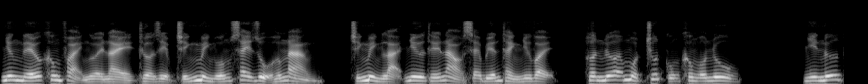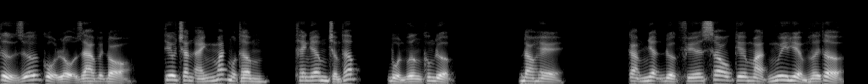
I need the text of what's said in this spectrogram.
nhưng nếu không phải người này thừa dịp chính mình uống say rượu hướng nàng, chính mình lại như thế nào sẽ biến thành như vậy, hơn nữa một chút cũng không ôn nhu. Nhìn nữ tử giữa cổ lộ ra vết đỏ, tiêu chăn ánh mắt một thâm, thanh âm chấm thấp, buồn vương không được. Đào hề. Cảm nhận được phía sau kia mặt nguy hiểm hơi thở,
